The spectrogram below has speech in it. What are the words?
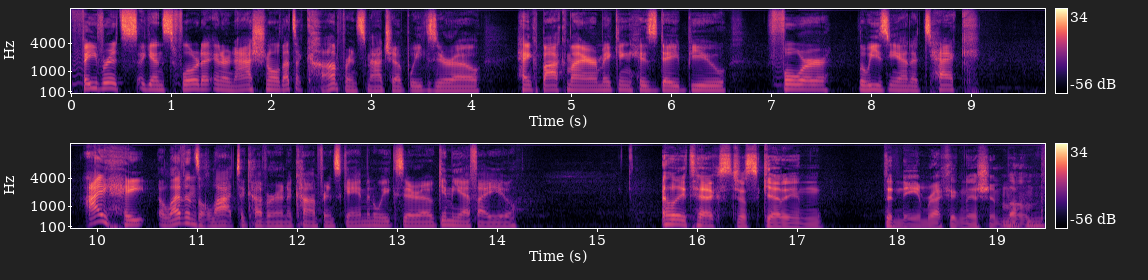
favorites against Florida International. That's a conference matchup, week zero. Hank Bachmeier making his debut for Louisiana Tech. I hate 11's a lot to cover in a conference game in week zero. Give me FIU. LA Tech's just getting the name recognition mm-hmm. bump.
